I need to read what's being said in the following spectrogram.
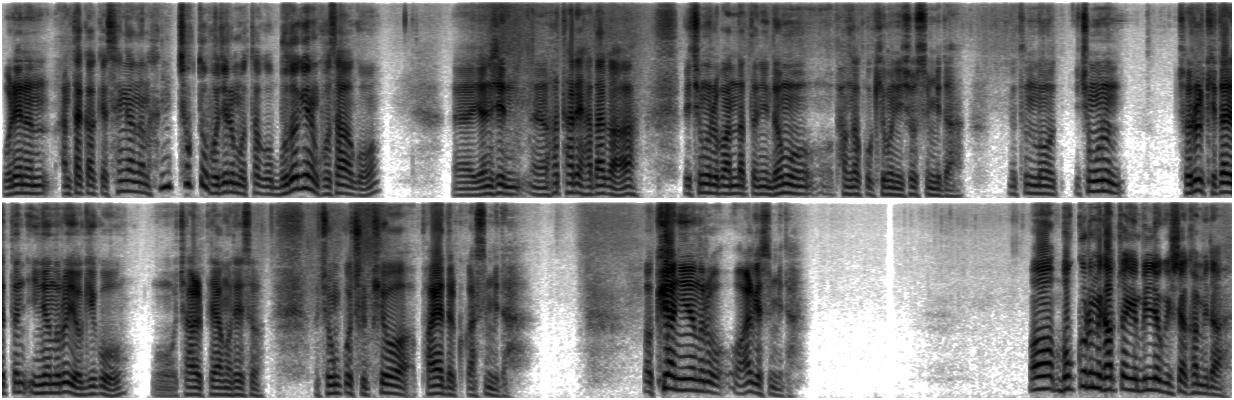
올해는 안타깝게 생강은 한 촉도 보지를 못하고 무더기는 고사하고 에, 연신 에, 허탈해 하다가 이 친구를 만났더니 너무 반갑고 기분이 좋습니다. 여튼 뭐 이 친구는 저를 기다렸던 인연으로 여기고 어, 잘 배양을 해서 좋은 꽃을 피워 봐야 될 것 같습니다. 어, 귀한 인연으로 알겠습니다. 어, 먹구름이 갑자기 밀려오기 시작합니다.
